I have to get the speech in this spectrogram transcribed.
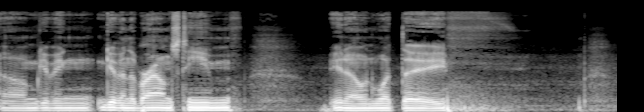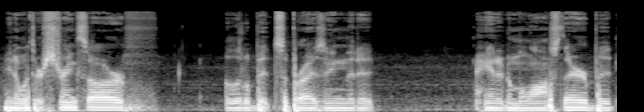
Um, giving given the Browns team, you know, and what they, you know, what their strengths are. A little bit surprising that it handed them a loss there, but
